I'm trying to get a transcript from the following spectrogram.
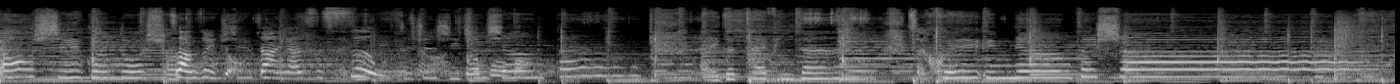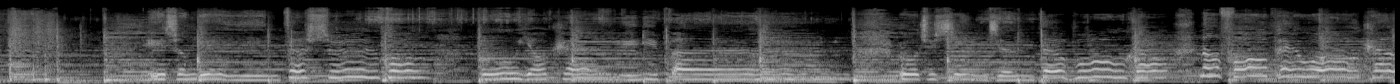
要习惯多少？站最久，站应该是四五年前了，播过。爱的太平淡，才会酝酿悲伤。一场电影的时光，不要看一半。若剧情真的不好，能否陪我看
